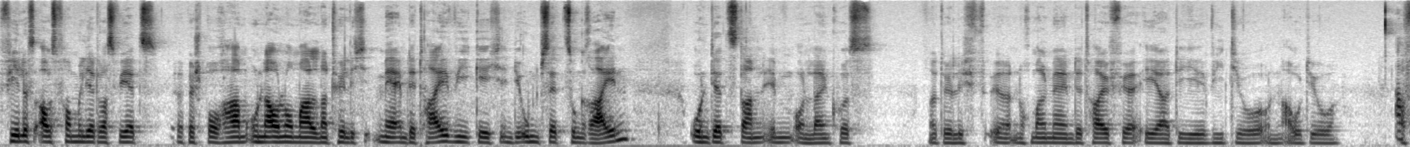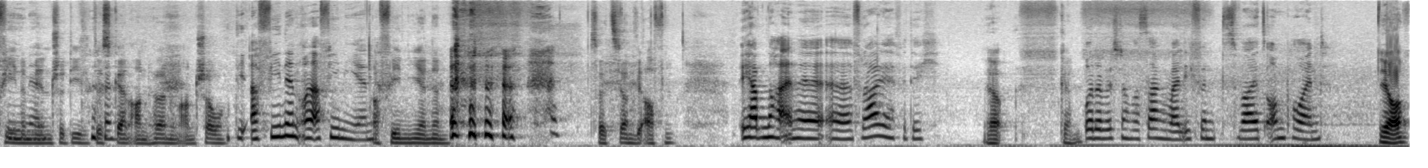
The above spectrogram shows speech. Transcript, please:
vieles ausformuliert, was wir jetzt äh, besprochen haben und auch nochmal natürlich mehr im Detail, wie gehe ich in die Umsetzung rein und jetzt dann im Online-Kurs natürlich äh, nochmal mehr im Detail für eher die Video- und Audio- affine Affinen. Menschen, die das gern anhören und anschauen. Die Affinen und Affinien. Affinienen. Das hört sich an wie Affen. Ich habe noch eine äh, Frage für dich. Ja, gern. Oder willst du noch was sagen? Weil ich finde, das war jetzt on point. Ja,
